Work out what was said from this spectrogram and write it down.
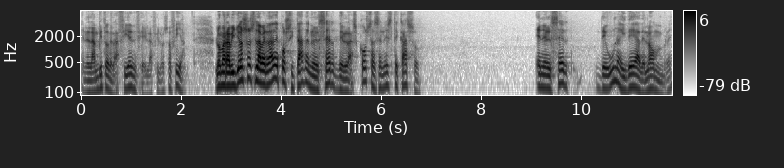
en el ámbito de la ciencia y la filosofía. Lo maravilloso es la verdad depositada en el ser de las cosas, en este caso, en el ser de una idea del hombre,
